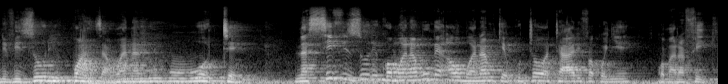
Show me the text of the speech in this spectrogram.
ni vizuri kwanza wanandugu wote, na si vizuri kwa mwanamume au mwanamke kutoa taarifa kwenye kwa marafiki.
